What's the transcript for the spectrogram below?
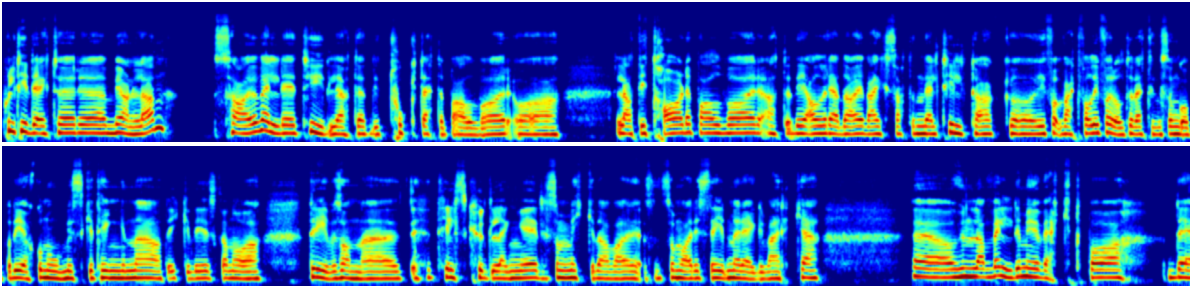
Politidirektør Bjørneland sa jo veldig tydelig at de tok dette på alvor, og eller at de tar det på alvor, at de allerede har iverksatt en del tiltak, i, hvert fall i forhold til dette som går på de økonomiske tingene, at ikke de skal nå drive sånne tilskudd lenger som, var, som var i strid med regelverket. Eh, og hun la veldig mye vekt på det,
